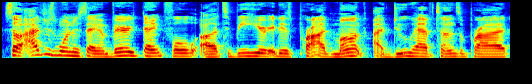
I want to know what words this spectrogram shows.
So I just want to say I'm very thankful uh, to be here. It is Pride Month. I do have tons of pride,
